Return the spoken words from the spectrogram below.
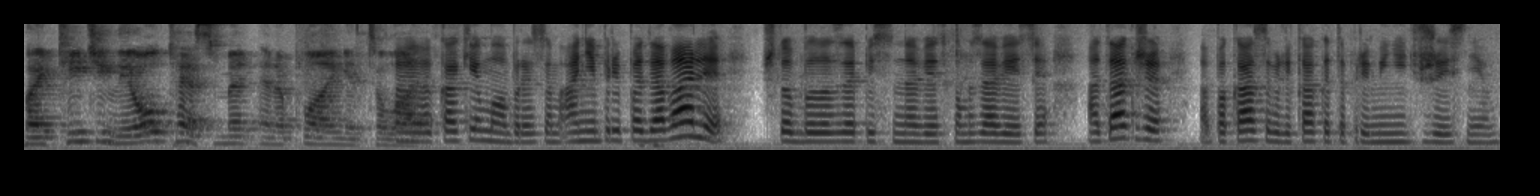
by teaching the Old Testament and applying it to life. Каким образом? Они преподавали, что было записано в Ветхом Завете, а также а, показывали, как это применить в жизни.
